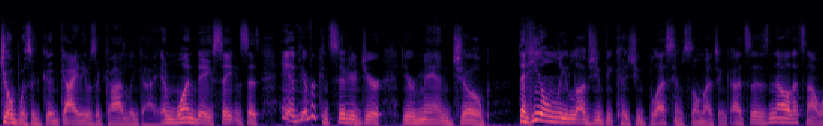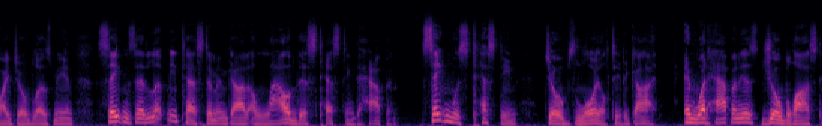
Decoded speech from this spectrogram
Job was a good guy and he was a godly guy. And one day Satan says, Hey, have you ever considered your, your man Job? That he only loves you because you bless him so much. And God says, No, that's not why Job loves me. And Satan said, Let me test him. And God allowed this testing to happen. Satan was testing Job's loyalty to God. And what happened is Job lost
